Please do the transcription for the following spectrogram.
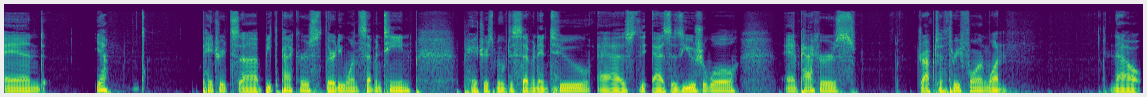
and Patriots uh, beat the Packers 31-17. Patriots moved to seven and two as the, as is usual, and Packers dropped to three, four, and one. Now,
